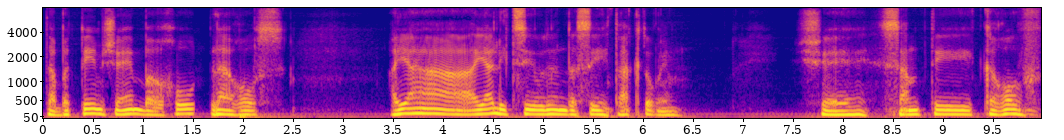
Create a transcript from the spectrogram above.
את הבתים שהם ברחו להרוס. היה, היה לי ציוד הנדסי, טרקטורים, ששמתי קרוב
